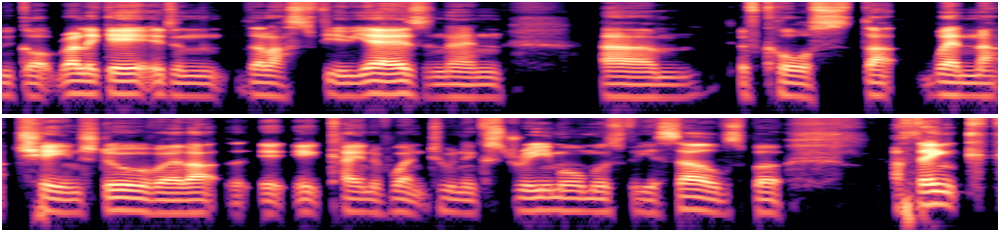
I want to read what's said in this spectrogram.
we got relegated in the last few years, and then um, of course that when that changed over, that it, it kind of went to an extreme almost for yourselves. But I think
